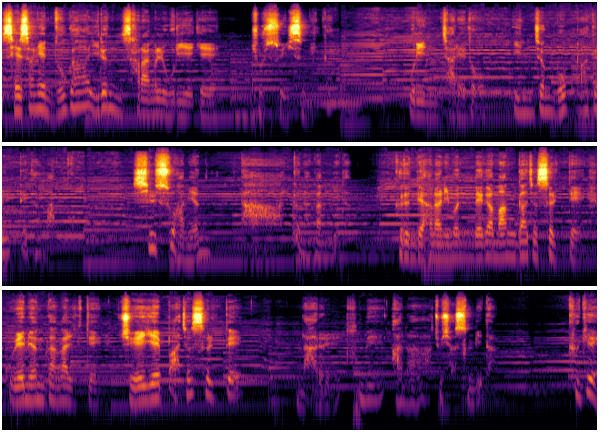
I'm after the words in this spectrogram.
세상에 누가 이런 사랑을 우리에게 줄 수 있습니까? 우린 잘해도 인정 못 받을 때가 많고 실수하면 다 떠나갑니다. 그런데 하나님은 내가 망가졌을 때, 외면당할 때, 죄에 빠졌을 때 나를 품에 안아 주셨습니다. 그게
